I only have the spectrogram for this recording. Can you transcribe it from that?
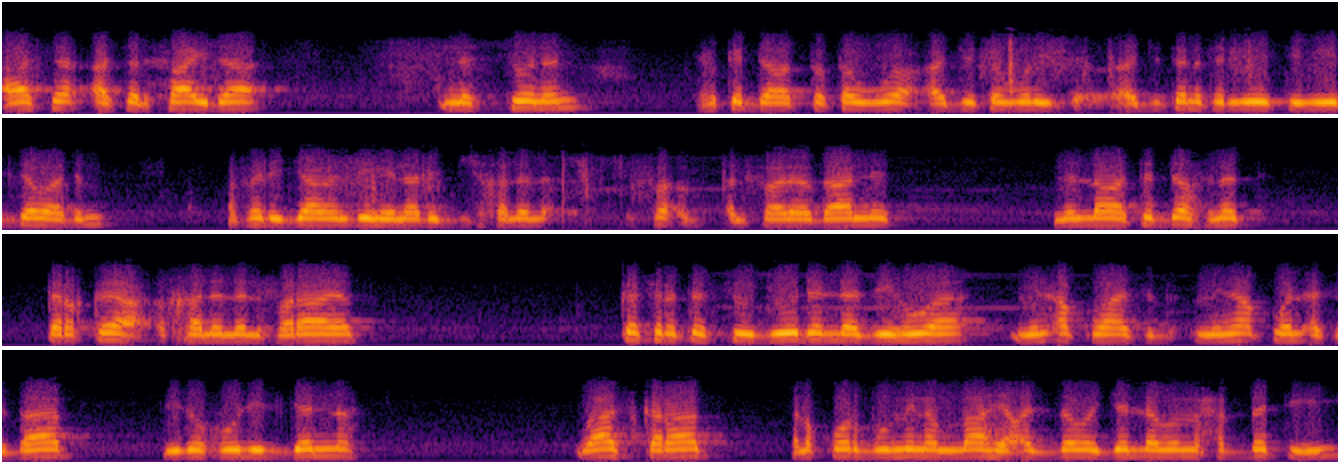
أسا أسا الفائدة من السنن هكذا التطوع أجو توري أجو تنت الويتي ويدوادم أفل جاون به نادج خلل الفريضان من الله تدخنت ترقيع خلل الفرائض. كثرة السجود الذي هو من أقوى من أقوى الأسباب لدخول الجنة. وأسكرات القرب من الله عز وجل ومحبته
